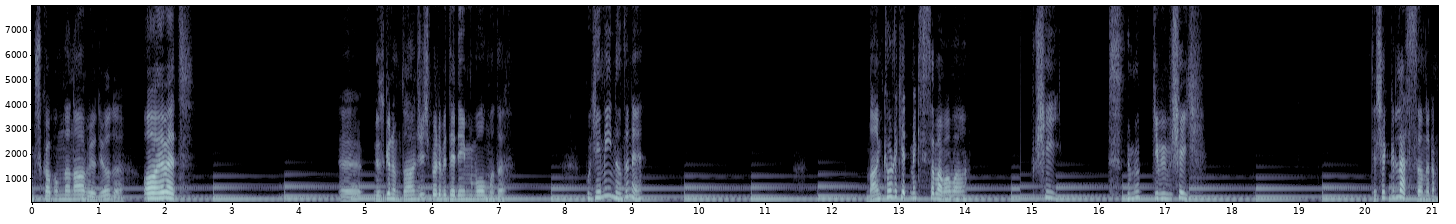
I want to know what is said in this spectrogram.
Komşu kapımda ne yapıyor diyor da. Oh evet. Ee, üzgünüm daha önce hiç böyle bir deneyimim olmadı. Bu yemeğin adı ne? Nankörlük etmek istemem ama bu şey sümük gibi bir şey. Teşekkürler sanırım.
